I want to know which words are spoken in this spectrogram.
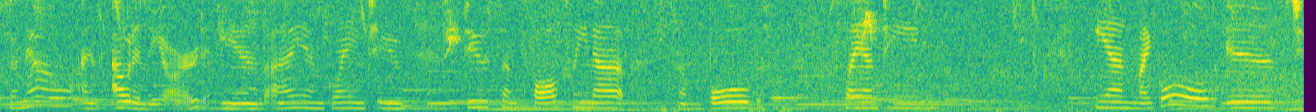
So now I'm out in the yard and I am going to do some fall cleanup, some bulb planting, and my goal is to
